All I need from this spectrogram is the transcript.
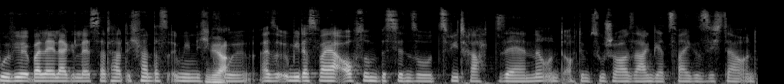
cool, wie er über Leila gelästert hat. Ich fand das irgendwie nicht Ja. cool. Also irgendwie, das war ja auch so ein bisschen so Zwietracht säen, ne? Und auch dem Zuschauer sagen, die hat zwei Gesichter und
